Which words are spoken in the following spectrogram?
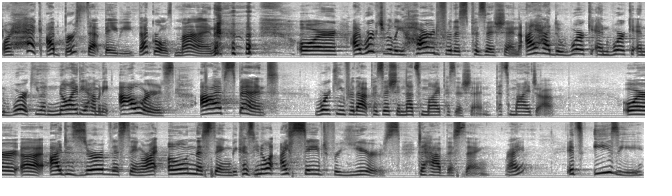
Or, heck, I birthed that baby. That girl's mine. or, I worked really hard for this position. I had to work and work and work. You have no idea how many hours I've spent working for that position. That's my position, that's my job. Or, uh, I deserve this thing, or I own this thing because you know what? I saved for years to have this thing, right? It's easy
